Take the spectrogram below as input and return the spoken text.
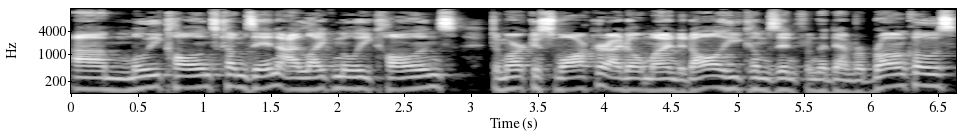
Um, Maliek Collins comes in. I like Maliek Collins. Demarcus Walker, I don't mind at all. He comes in from the Denver Broncos.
